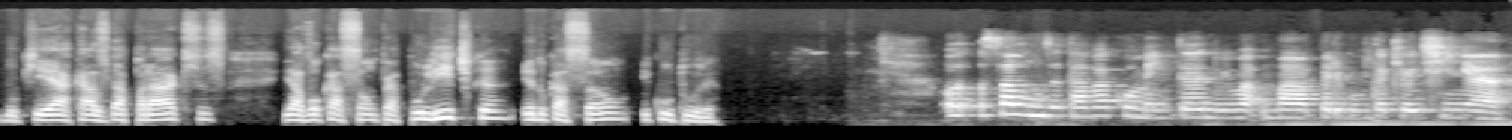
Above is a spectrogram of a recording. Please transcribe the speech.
do que é a Casa da Praxis e a vocação para política, educação e cultura. O, você estava comentando uma, uma pergunta que eu tinha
